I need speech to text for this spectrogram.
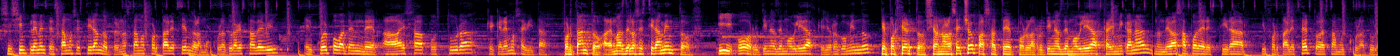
si simplemente estamos estirando pero no estamos fortaleciendo la musculatura que está débil, el cuerpo va a tender a esa postura que queremos evitar. Por tanto, además de los estiramientos y o rutinas de movilidad que yo recomiendo. Que por cierto, si aún no lo has hecho, pásate por las rutinas de movilidad que hay en mi canal, donde vas a poder estirar y fortalecer toda esta musculatura.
